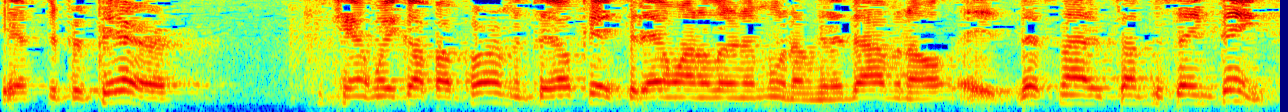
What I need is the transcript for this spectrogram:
You have to prepare you can't wake up on Purim and say, okay, today I want to learn Amun. I'm going to daven all. Eh, that's not, it's not the same thing.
